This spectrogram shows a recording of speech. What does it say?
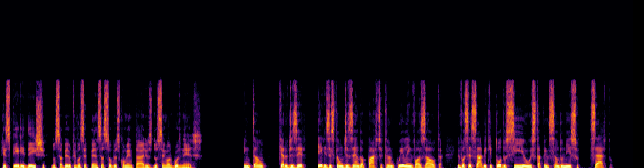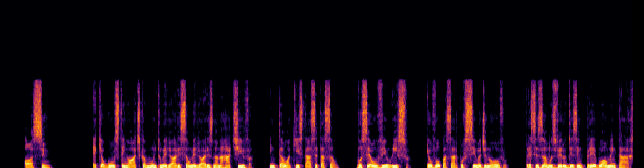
respire e deixe-nos saber o que você pensa sobre os comentários do Sr. Burner. Então, Quero dizer, eles estão dizendo a parte tranquila em voz alta, e você sabe que todo CEO está pensando nisso, certo? Oh, sim. É que alguns têm ótica muito melhor e são melhores na narrativa. Então aqui está a citação. Você ouviu isso. Eu vou passar por cima de novo. Precisamos ver o desemprego aumentar.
